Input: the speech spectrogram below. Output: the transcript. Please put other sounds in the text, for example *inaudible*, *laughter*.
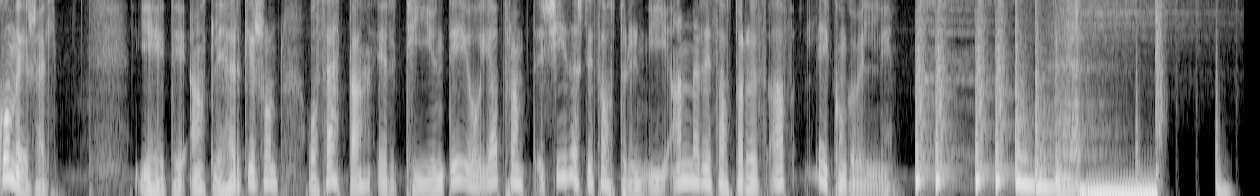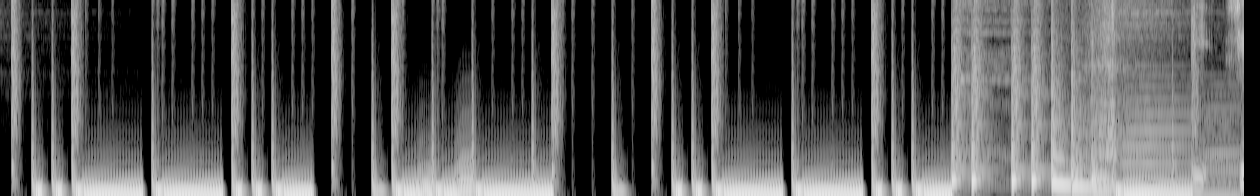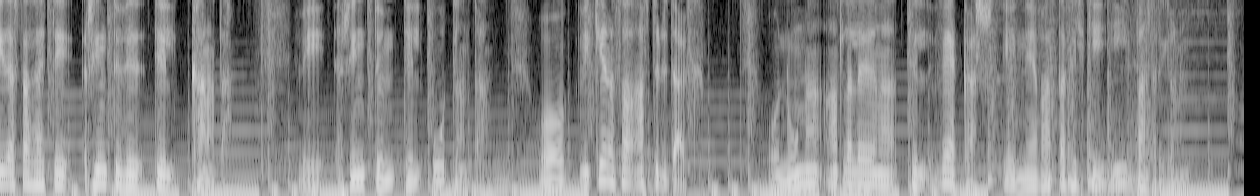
Komiði sæl. Ég heiti Alli Hergersson og þetta er tíundi og jáfnframt síðasti þátturinn í annari þáttaröð af leikongavillinni. Í síðasta þætti ringdu við til Kanada. Við ringdum til útlanda og við gerum það aftur í dag. Og núna allalegina til Vegas í Nevada fylki í bandaríkjónum.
